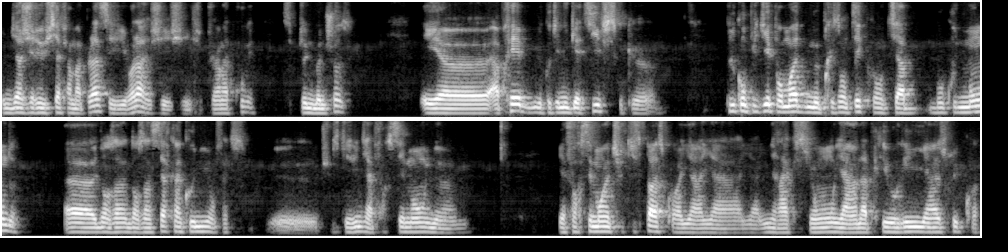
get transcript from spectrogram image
de me dire J'ai réussi à faire ma place et voilà, j'ai plus rien à prouver. C'est plutôt une bonne chose. Et après, le côté négatif, c'est que plus compliqué pour moi de me présenter quand il y a beaucoup de monde euh, dans, un, cercle inconnu, en fait. Euh, Kevin, il y a forcément une. Il y a forcément un truc qui se passe, quoi. Il y a, une réaction, il y a un a priori, il y a un truc, quoi.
